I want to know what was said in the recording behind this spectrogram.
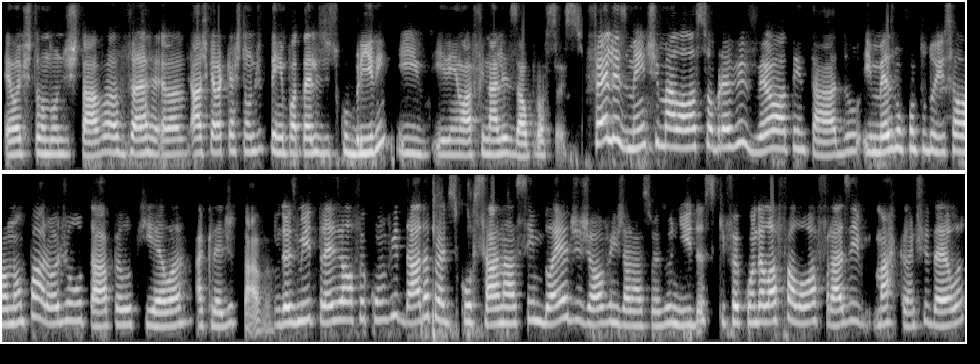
Ela estando onde estava, ela- acho que era questão de tempo até eles descobrirem e irem lá finalizar o processo. Felizmente, Malala sobreviveu ao atentado e mesmo com tudo isso, ela não parou de lutar pelo que ela acreditava. Em 2013, ela foi convidada para discursar na Assembleia de Jovens das Nações Unidas, que foi quando ela falou a frase marcante dela,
